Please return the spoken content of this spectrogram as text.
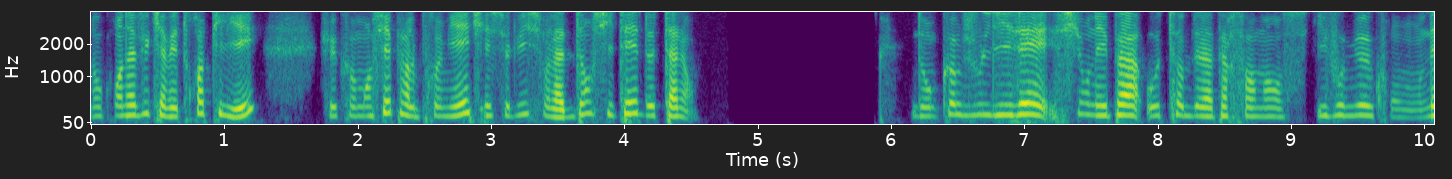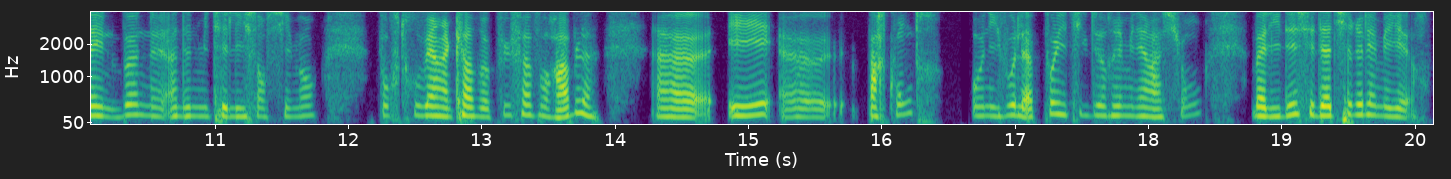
Donc, on a vu qu'il y avait trois piliers. Je vais commencer par le premier, qui est celui sur la densité de talent. Donc, comme je vous le disais, si on n'est pas au top de la performance, il vaut mieux qu'on ait une bonne indemnité de licenciement pour trouver un cadre plus favorable. Euh, et euh, par contre, au niveau de la politique de rémunération, bah, l'idée, c'est d'attirer les meilleurs.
